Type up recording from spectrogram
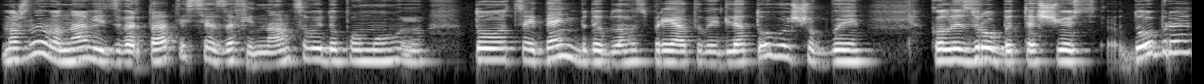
можливо, навіть звертатися за фінансовою допомогою, то цей день буде благосприятливий для того, щоб ви, коли зробите щось добре,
